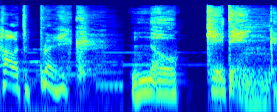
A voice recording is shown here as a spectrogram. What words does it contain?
Heartbreak. No kidding.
